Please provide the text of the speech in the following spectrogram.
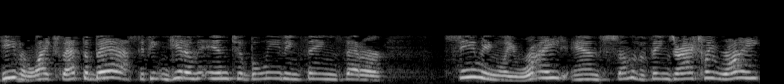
He even likes that the best. If he can get them into believing things that are seemingly right, and some of the things are actually right,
